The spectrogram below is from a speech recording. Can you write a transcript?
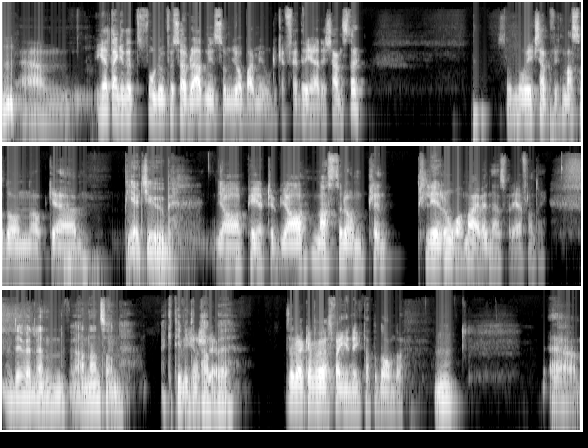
Mm. Eh, helt enkelt ett forum för serveradmin som jobbar med olika federerade tjänster. Som då exempelvis Mastodon och eh, Peertube. ja, Peertube, ja, Mastodon, Ple- Pleroma, jag vet inte ens vad det är för någonting. Det är väl en annan sån Activity Pub. det. Så det verkar vara inriktat på dem då. Mm. Ehm,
